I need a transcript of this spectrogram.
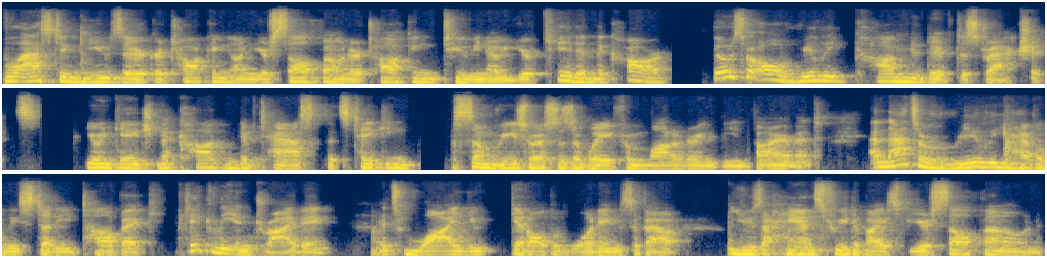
blasting music or talking on your cell phone or talking to, you know, your kid in the car, those are all really cognitive distractions. You're engaged in a cognitive task that's taking some resources away from monitoring the environment. And that's a really heavily studied topic, particularly in driving. It's why you get all the warnings about use a hands free device for your cell phone,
